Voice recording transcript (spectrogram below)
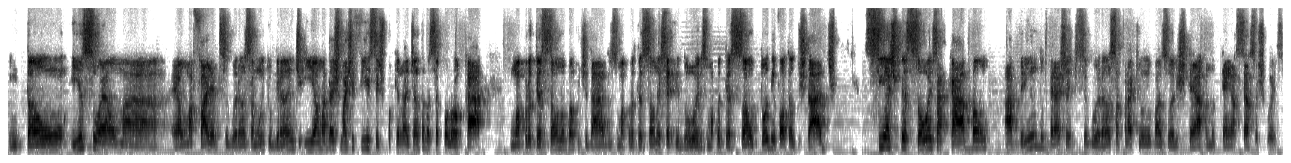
Então, isso é uma, é uma falha de segurança muito grande e é uma das mais difíceis, porque não adianta você colocar uma proteção no banco de dados, uma proteção nos servidores, uma proteção toda em volta dos dados, se as pessoas acabam abrindo brechas de segurança para que o invasor externo tenha acesso às coisas.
